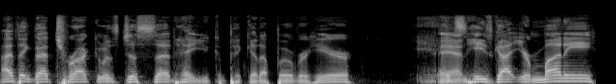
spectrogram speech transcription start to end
I think that truck was just said, "Hey, you can pick it up over here," and he's got your money.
